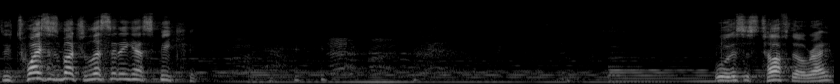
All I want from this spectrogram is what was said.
Do twice as much listening as speaking. Ooh, this is tough though, right?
